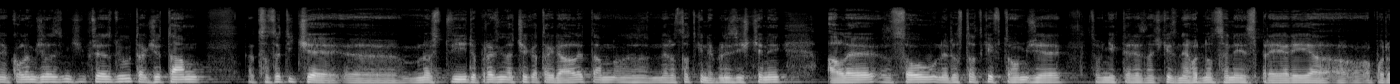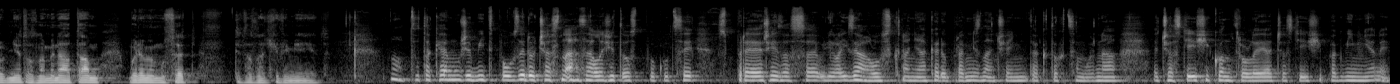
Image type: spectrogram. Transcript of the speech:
eh, kolem železničních přejezdů, takže tam, co se týče eh, množství dopravních značek a tak dále, tam nedostatky nebyly zjištěny, ale jsou nedostatky v tom, že jsou některé značky znehodnoceny, sprejery a, a, a podobně, to znamená, tam budeme muset tyto značky vyměnit. No, to také může být pouze dočasná záležitost. Pokud si sprejeři zase udělají zálusk na nějaké dopravní značení, tak to chce možná častější kontroly a častější pak výměny.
